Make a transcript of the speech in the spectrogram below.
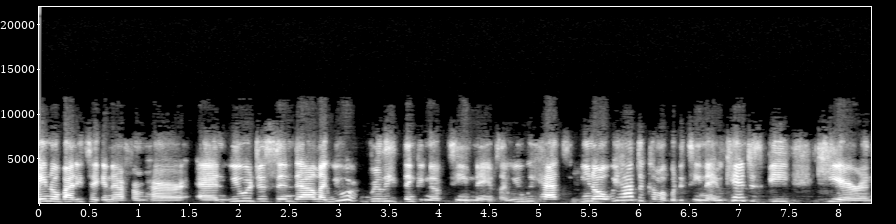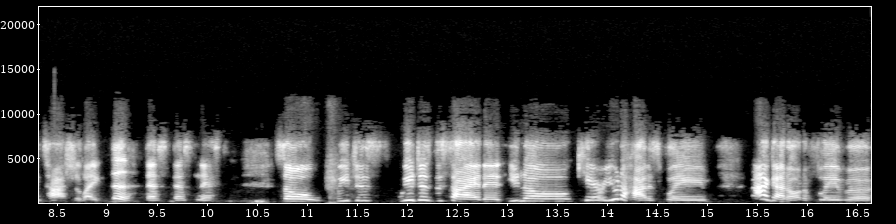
ain't nobody taking that from her. And we were just sitting down, like we were really thinking of team names. Like we, we had to, you mm-hmm. know, we have to come up with a team name. We can't just be Kiera and Tasha. Like, ugh, that's that's nasty. So we just we just decided, you know, Kiera, you the hottest flame. I got all the flavor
